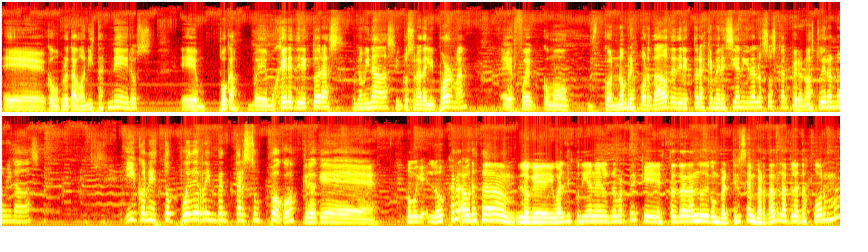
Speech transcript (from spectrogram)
eh, como protagonistas negros, eh, pocas mujeres directoras nominadas, incluso Natalie Portman fue como con nombres bordados de directoras que merecían ir a los Oscars, pero no estuvieron nominadas. Y con esto puede reinventarse un poco. Creo que. Como que el Oscar ahora está, lo que igual discutían en alguna parte, que está tratando de convertirse en verdad la plataforma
